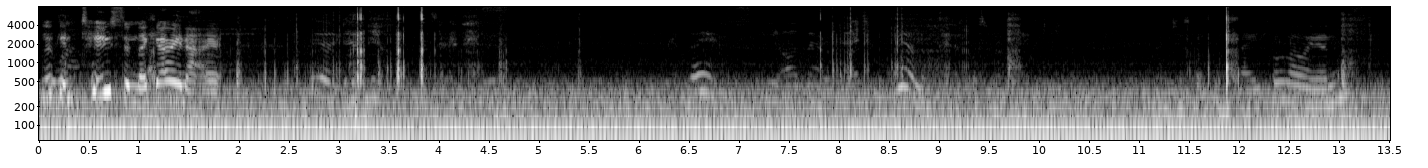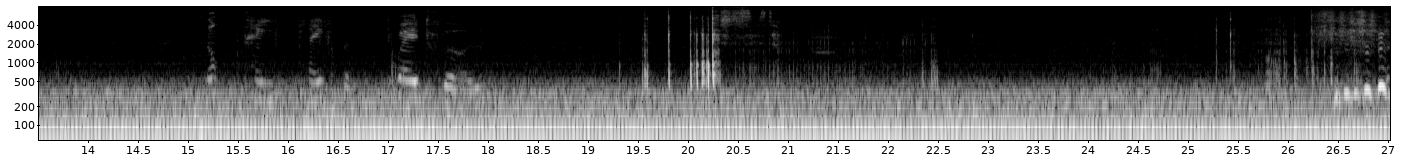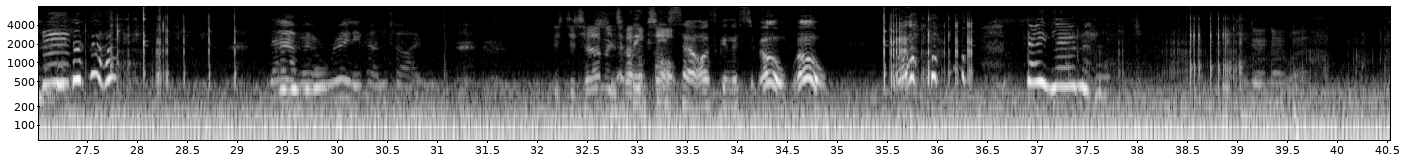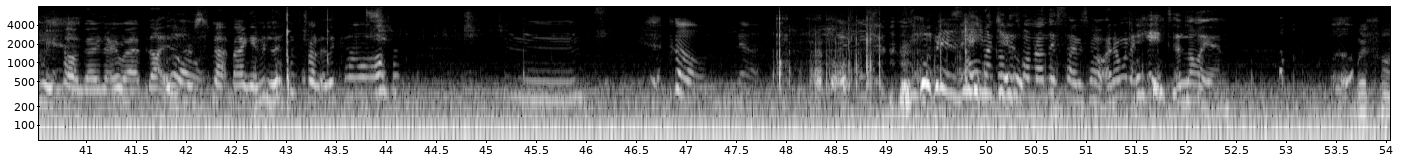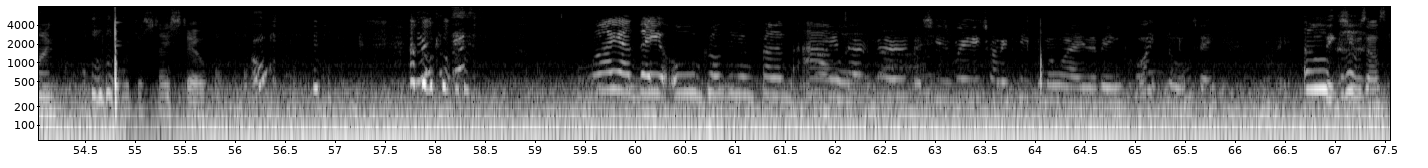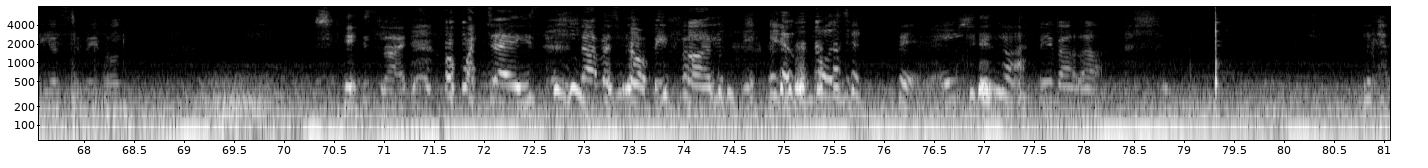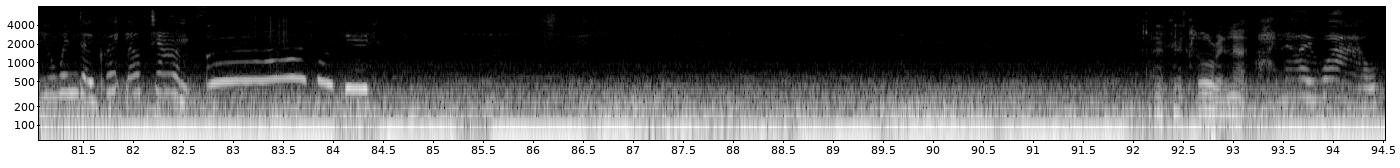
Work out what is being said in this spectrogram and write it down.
Look, in twosome, they're going at it. Look at this. Look at this. You are very good. Yeah, not dead, of course we're not dead. And she's got some playful lions. Not pay, playful, dreadful. She sits down. They're having a really fun time. It's determined to I have think a pop. she's uh, asking us to. Oh, oh. Caitlin! We can go nowhere. We can't go nowhere, but that is Oh. just smack bang in the middle of the front of the car. Hmm. Oh no. what is it? Oh my god, there's one around this side as well. I don't want to hit a lion. We're fine. We'll just stay still. Oh. Look at this. Why are they all crossing in front of ours? I don't know, but she's really trying to keep them away. They're being quite naughty. Right. I Oh, think she was asking us to move on. She's like, oh my days, that must not be fun. it wasn't really. She's not happy about that. Look out your window, quick, last chance. Oh, so cute. Look at the chlorine, look. I know, wow.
